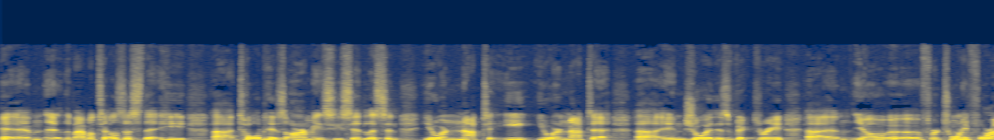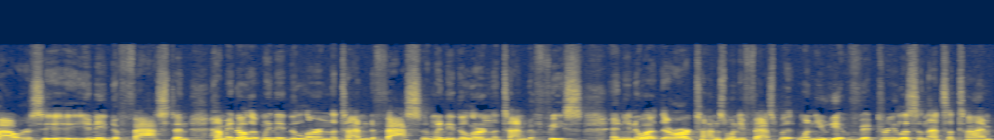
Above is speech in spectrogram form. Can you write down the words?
Um, the Bible tells us that he uh, told his armies, he said, listen, you are not to eat, you are not to uh, enjoy this victory, uh, you know, uh, for 24 hours. You need to fast. And how many know that we need to learn the time to fast and we need to learn the time to feast? And you know what? There are times when you fast, but when you get victory, listen, that's a time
